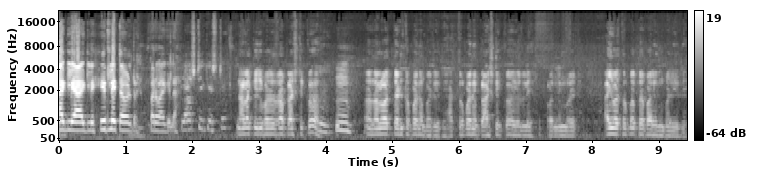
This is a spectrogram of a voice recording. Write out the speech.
ಆಗಲಿ ಆಗಲಿ. ಇರಲಿ ತಗೊಳ್ರಿ ಪರವಾಗಿಲ್ಲ. ನಾಲ್ಕು ಕೆ ಜಿ ಬರೋದ್ರ ಪ್ಲಾಸ್ಟಿಕ್ ಹ್ಞೂ ನಲ್ವತ್ತೆಂಟು ರೂಪಾಯಿನೇ ಬರೀರಿ ಹತ್ತು ರೂಪಾಯಿನೇ ಪ್ಲಾಸ್ಟಿಕ್ ಇರಲಿ ನಿಮ್ಮ ರೇಟ್ ಐವತ್ತು ರೂಪಾಯಿ ಪೇಪರಿಂದ ಬರೀರಿ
